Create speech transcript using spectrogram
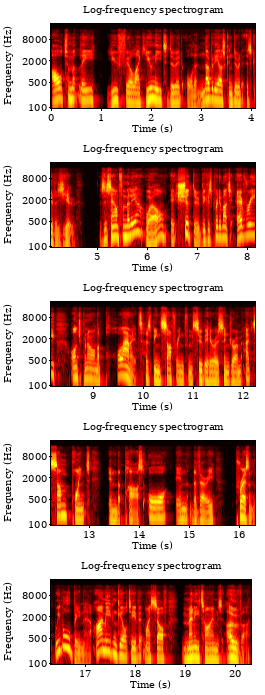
ultimately you feel like you need to do it or that nobody else can do it as good as you does it sound familiar? Well, it should do because pretty much every entrepreneur on the planet has been suffering from superhero syndrome at some point in the past or in the very present. We've all been there. I'm even guilty of it myself many times over.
